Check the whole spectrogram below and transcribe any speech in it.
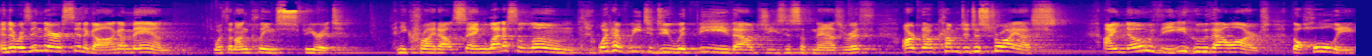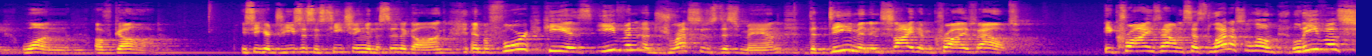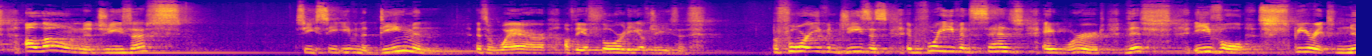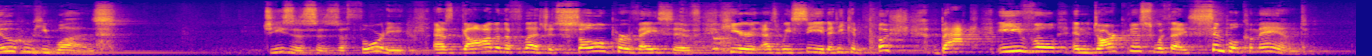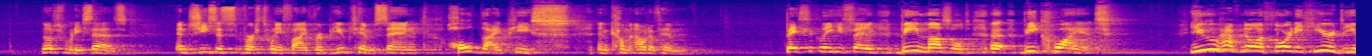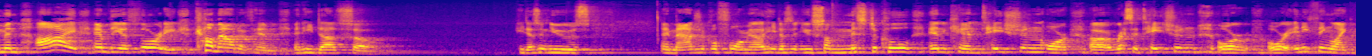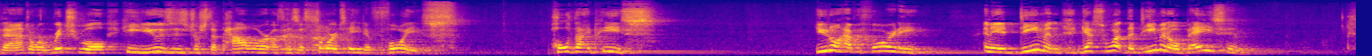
And there was in their synagogue a man with an unclean spirit. And he cried out, saying, Let us alone. What have we to do with thee, thou Jesus of Nazareth? Art thou come to destroy us? I know thee, who thou art, the Holy One of God. You see here, Jesus is teaching in the synagogue, and before he is even addresses this man, the demon inside him cries out. He cries out and says, Let us alone. Leave us alone, Jesus. So you see, even the demon is aware of the authority of Jesus. Before even Jesus, before he even says a word, this evil spirit knew who he was. Jesus' authority as God in the flesh is so pervasive here as we see that he can push back evil and darkness with a simple command. Notice what he says. And Jesus, verse 25, rebuked him, saying, Hold thy peace and come out of him. Basically, he's saying, Be muzzled, uh, be quiet. You have no authority here, demon. I am the authority. Come out of him. And he does so. He doesn't use a magical formula. He doesn't use some mystical incantation or uh, recitation or, or anything like that or ritual. He uses just the power of his authoritative voice. Hold thy peace. You don't have authority. And the demon, guess what? The demon obeys him.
